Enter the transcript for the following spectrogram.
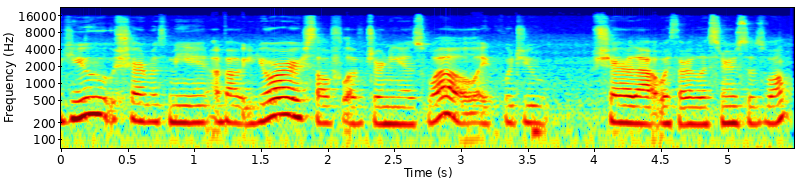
you shared with me about your self love journey as well. Like, would you share that with our listeners as well?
